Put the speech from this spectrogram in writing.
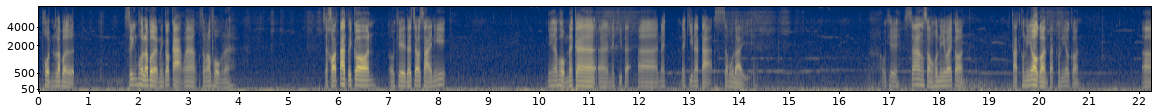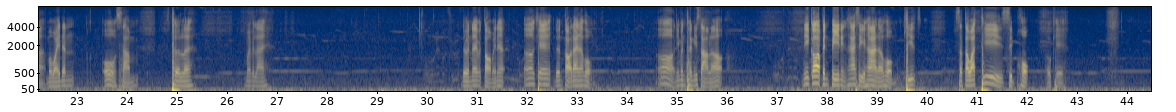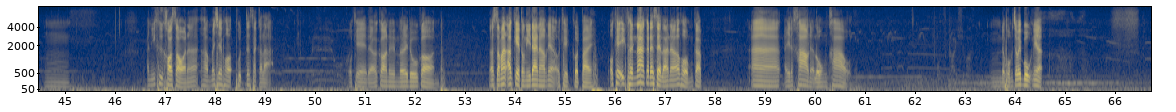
พลระเบิด ซึ่งพลระเบิดมันก็กากมากสำหรับผมนะ จะขอตัดไปก่อน โอเคเดี๋ยวจะเอาสายนี้ นี่ครับผมนากาอ่านากิตะอ่านานากินาตะสมุไรโอเค สร้างสองคนนี้ไว้ก่อน ตัดคนนี้ออกก่อน ตัดคนนี้ออกก่อน อ่า มาไว้ด้าน โอ้สามเทินเลย ไม่เป็นไร เดินได้ไปต่อไหมเนี่ย โอเค เดินต่อได้นะผมอ๋อนี่มันเทินที่สามแล้ว นี่ก็เป็นปี1545นะครับผม คิดศตวรรษที่16โอเค อืม อันนี้คือคอสอนะครับ ไม่ใช่พอพุทธศักราช โอเค เดี๋ยวก่อนอื่นเลยดูก่อน เราสามารถอัปเกรดตรงนี้ได้นะครับเนี่ย โอเค กดไป โอเค อีกเทิร์นหน้าก็ได้เสร็จแล้วนะครับผมกับ อ่า ไอ้ข้าวเนี่ย ลงข้าว เดี๋ยวผมจะไปบุกเนี่ย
